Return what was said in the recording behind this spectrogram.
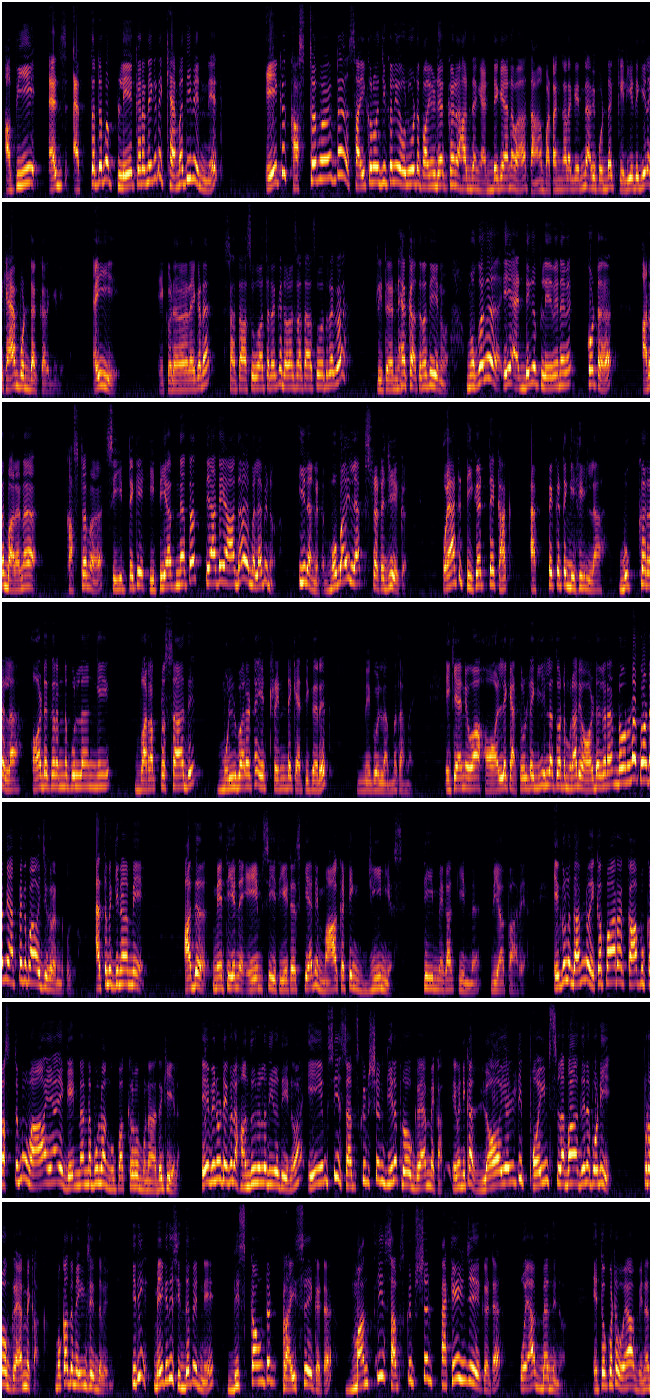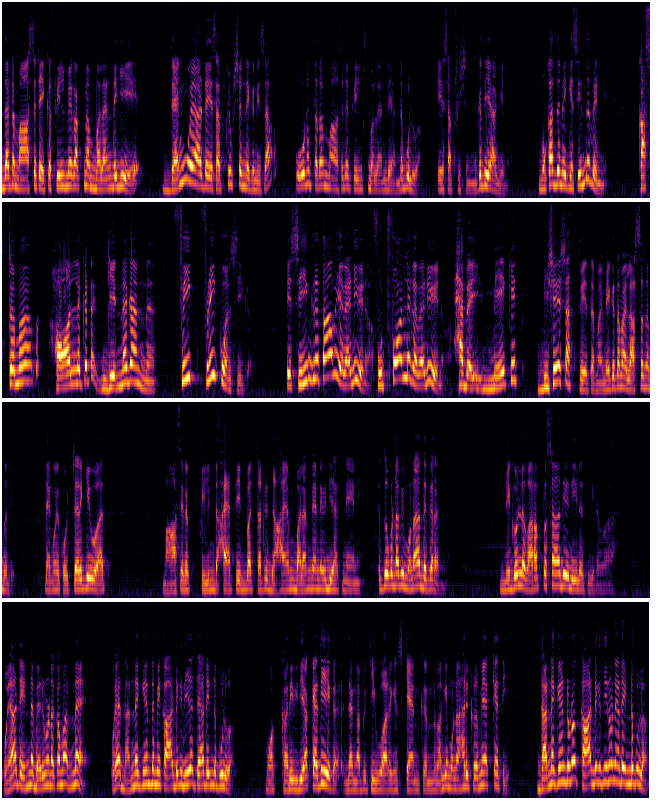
අපි ඒ ඇඩ්ස් ඇත්තටම ප්ලේ කරන එකට කැමති වෙන්නෙත් ඒක කස්ටමට සයිකරෝජිකල ඔලුවට පනිඩක් කන හරිද ඇඩ්ඩ ගනවා තම පටන් කරගන්න අපි පොඩ්ඩක් කෙලියට කියලා කෑම් පොඩ්ඩක් කරගෙන ඇයි එකොඩකට සතාසු අතරක ඩොල සතාසු අතරක රිටර්ණයක් අතන තියෙනවා. මොකද ඒ ඇඩ්ඩක ප්ලේවෙන කොට අර බලන කස්ටම සීට් එක හිටියත් නැතත් එයාට ආදායම ලැබෙනවා. ඊළඟට මොබයි ලැප් ස්ට්‍රටජිය එක. ඔයාට ටිකට් එකක් ඇප් එකට ගිහිල්ලා බුක් කරලා ඕඩ කරන්න පුල්ලන්ගේ වරප්‍රසාදය මුල්වරට ඒ ට්‍රෙන්ඩ ඇතිකරෙත් මෙගොල්ලම්ම තමයි. එකනවා හෝල්ල ඇතුට ගිල්ල තොට මනරි ඕඩ කරන්න ඕන තොටම අප එක පාවිචි කරන්න පුළ ඇතම කින මේ අද මේ තියෙන AMC තියටස් කියන්නේ මාර්කටිං ජීනියස් ටීම් එකක් ඉන්න ව්‍යාපාරයක්. එගොල දන්න එක පාරක් කාපු කස්ටම වාය ගෙන්න්න පුලන් උපක්‍රම මොනාද කියලා. ඒ වෙනට එගල හඳුනල දීල තියෙනවා AMC සබස්ක්‍රපෂන් කියල ප්‍රෝග්‍රම් එකක්. එවනික ලෝයල්ටි පොයින්ස් ලබා දෙන පොඩි ප්‍රෝග්‍රෑම් එකක්. මොකද මේකින් සිද්ධ වෙන්නේ? ඉතින් මේකද සිද්ධ වෙන්නේ ඩිස්කවන්ටඩ් ප්‍රයිසයකට මන්ත්ලි සබස්ක්‍රපෂන් පැකේජයකට ඔයා බැඳෙනවා. එතකොට ඔයා වෙනදට මාසට එක ෆිල්ම් එකක් නම් බලන්ඩගේ දැන් ඔයාට සබස්ක්‍රපෂන් එක නිසා ඕන තරම් මාසට ෆිල්ම්ස් බලන්ඩ යන්න පුළුව ඒ සබස්ක්‍රෂන් එක තියාගෙන. මොකක්ද මේක සිද්ධ වෙන්නේ? කස්ටම හෝල්ලකට ගෙන්න්න ගන්න ෆික් ෆ්‍රීකවන්සික ඒ සීග්‍රතාවය වැඩි වෙන ෆුට් ෆෝල්ල එක වැඩි වෙනවා. හැබැයි මේකෙත් විශේෂත්වය තමයි. මේක තමයි ලස්සනබදී. දැන්ව කොච්චර කිව්වත් මාසට ෆිල්ම් දහ තිබත් අපි දහයම් බලන්න යන්න විදිහක් නෑන එතකොට අපි මොනාද කරන්න? මෙගොල්ල වරප්‍රසාදය දීල තීරවා ඔයාට එන්න බැරිවන කමන්න ඔය දන්න කෙන්ට මේ කාඩක දීලා තයාට එන්න පුළුව මොක්කරි විදික් ඇතික දැන් අපි කිවවාරගෙන් ස්කෑන් කරන වගේ මොනහරි ක්‍රමයක් ඇති. දන්න කෙන්ටනොත් කාඩක තින යට එන්න පුල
